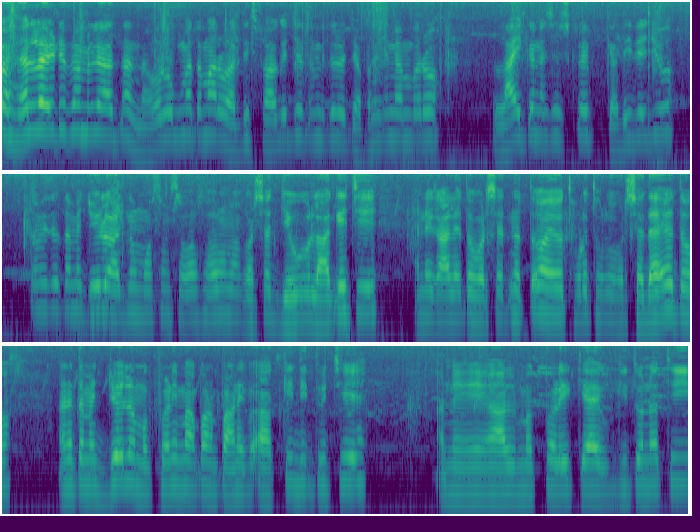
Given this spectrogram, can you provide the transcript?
તો હેલો યુટ્યુબ ફેમિલી, આજના નવા લોકમાં તમારું હાર્દિક સ્વાગત છે. તો મિત્રો, જાપાનીઝ મેમ્બરો લાઇક અને સબસ્ક્રાઈબ કરી દેજો. તો મિત્રો, તમે જોઈ લો આજનું મોસમ સવાર સવારમાં વરસાદ જેવું લાગે છે. અને કાલે તો વરસાદ નહોતો આવ્યો, થોડો થોડો વરસાદ આવ્યો હતો અને તમે જોઈ લો મગફળીમાં પણ પાણી આંકી દીધું છે. અને હાલ મગફળી ક્યાંય ઉગી તો નથી.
